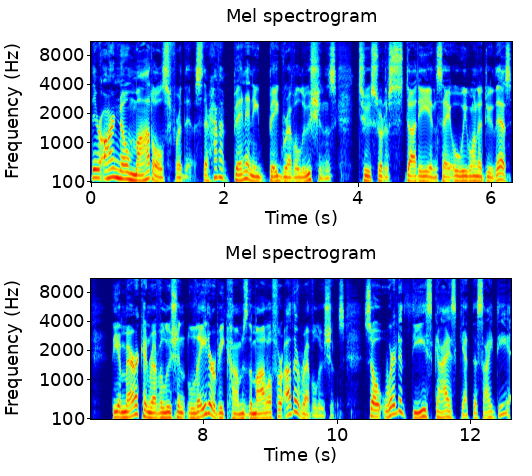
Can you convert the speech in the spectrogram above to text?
there are no models for this. There haven't been any big revolutions to sort of study and say, oh, we want to do this the American Revolution later becomes the model for other revolutions. So, where did these guys get this idea?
